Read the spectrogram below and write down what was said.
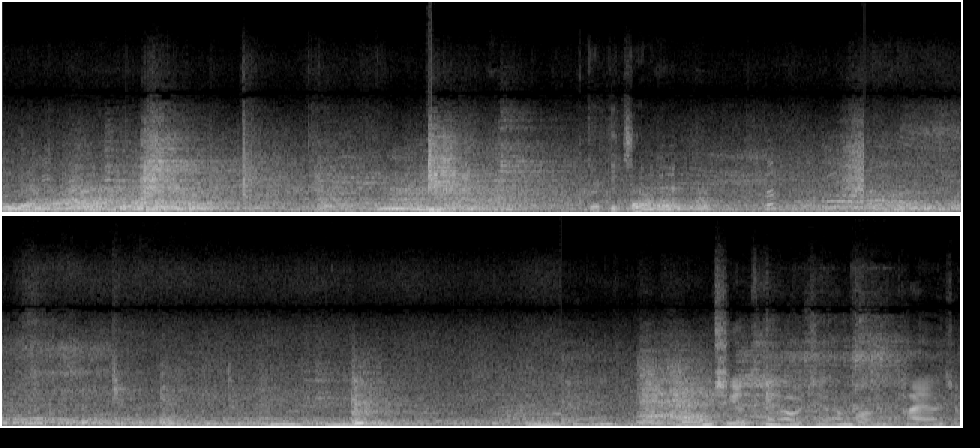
여기 앉아. 깨끗이 안뭐 음식이 어떻게 나올지 한번 봐야죠.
